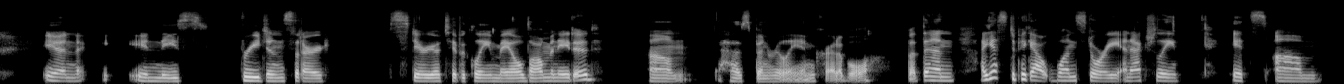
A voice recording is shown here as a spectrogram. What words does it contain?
in in these regions that are stereotypically male dominated um, has been really incredible. But then, I guess to pick out one story, and actually, it's um,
